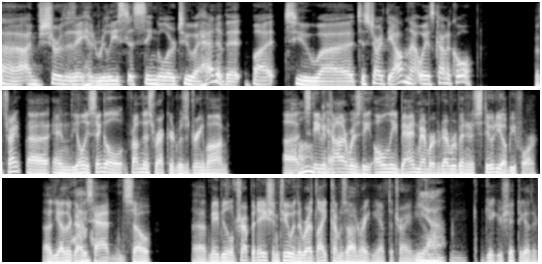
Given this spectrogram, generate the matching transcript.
uh, I'm sure that they had released a single or two ahead of it, but to uh, to start the album that way is kind of cool. That's right. Uh, and the only single from this record was Dream On. Uh, oh, Steven okay. Tyler was the only band member who'd ever been in a studio before. Uh, the other wow. guys hadn't. So uh, maybe a little trepidation too when the red light comes on, right? And you have to try and yeah. Know, get your shit together.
